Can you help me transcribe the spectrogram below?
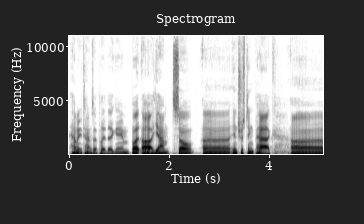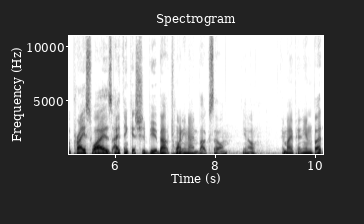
how many times I played that game. But uh, yeah, so uh, interesting pack. Uh, price wise, I think it should be about 29 bucks. So you know, in my opinion. But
